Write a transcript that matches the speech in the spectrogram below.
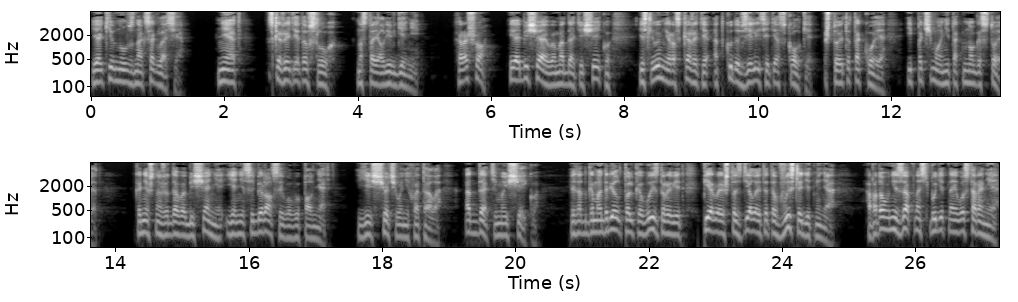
Я кивнул в знак согласия. «Нет, скажите это вслух», — настоял Евгений. «Хорошо. Я обещаю вам отдать ищейку, если вы мне расскажете, откуда взялись эти осколки, что это такое и почему они так много стоят. Конечно же, дав обещание, я не собирался его выполнять. Еще чего не хватало. Отдать ему ищейку. Этот гамадрил только выздоровеет, первое, что сделает, это выследит меня. А потом внезапность будет на его стороне.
